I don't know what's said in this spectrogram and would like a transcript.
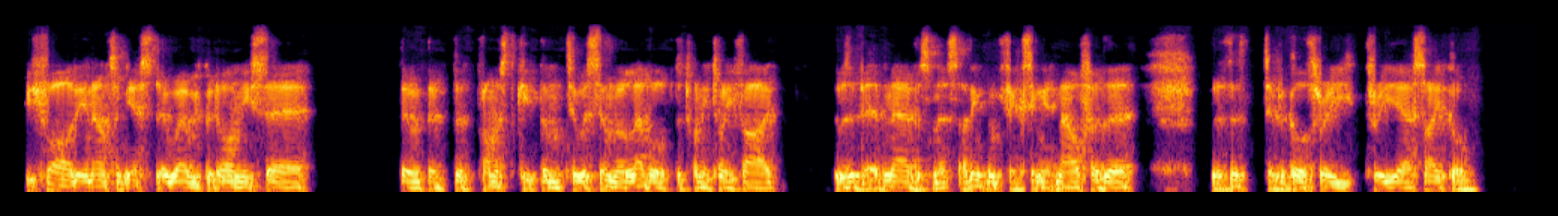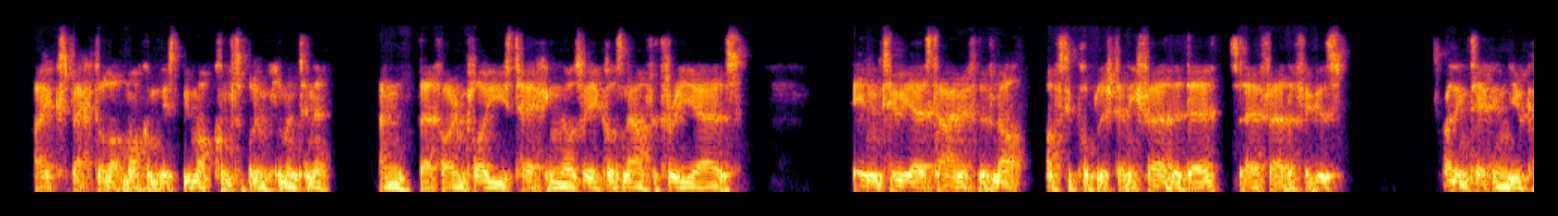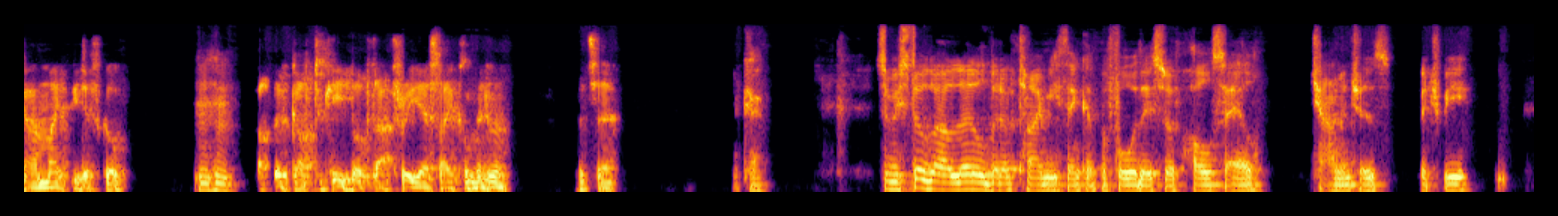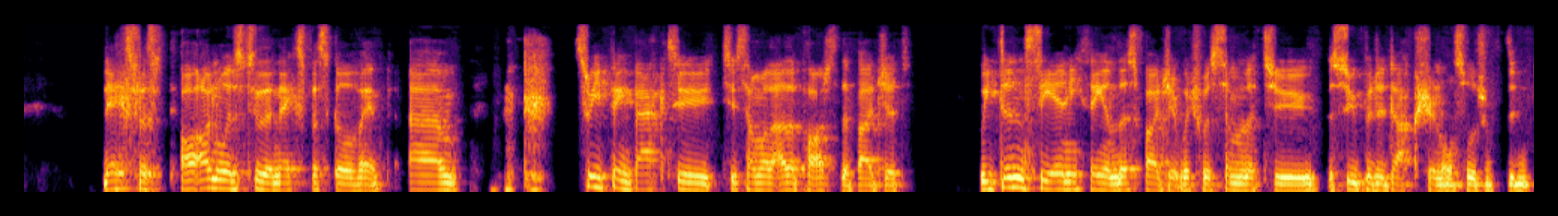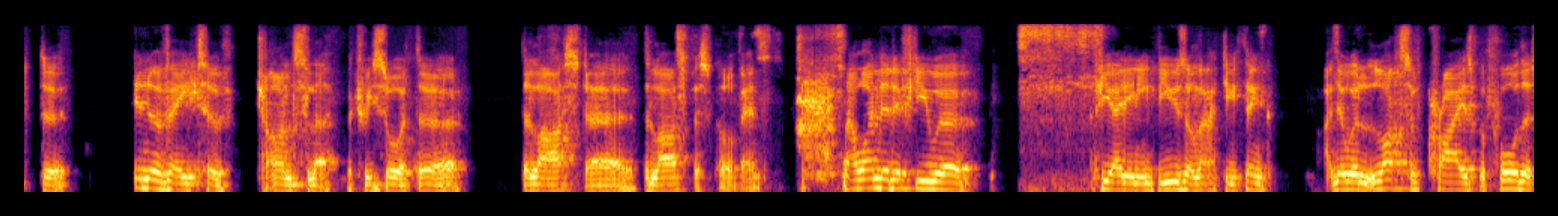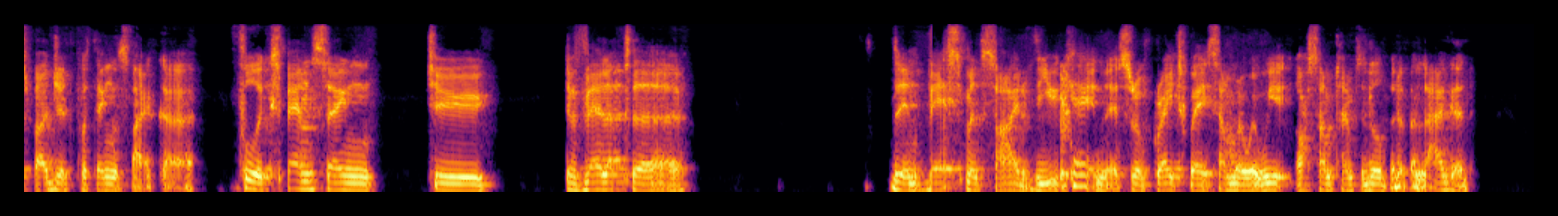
before the announcement yesterday, where we could only say the, the, the promise to keep them to a similar level to 2025, there was a bit of nervousness. I think them fixing it now for the, the, the typical three three year cycle, I expect a lot more companies to be more comfortable implementing it, and therefore employees taking those vehicles now for three years in two years' time, if they've not obviously published any further dates, uh, further figures, I think taking a new car might be difficult. Mm-hmm. But they've got to keep up that three-year cycle minimum. That's it. Okay. So we've still got a little bit of time, you think, before this sort of wholesale challenges, which we next for onwards to the next fiscal event. Um, sweeping back to to some of the other parts of the budget, we didn't see anything in this budget which was similar to the super deduction or sort of the, the innovative chancellor, which we saw at the the last uh, the last fiscal event. I wondered if you were if you had any views on that. Do you think there were lots of cries before this budget for things like uh, full expensing to develop the the investment side of the UK in a sort of great way, somewhere where we are sometimes a little bit of a laggard.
